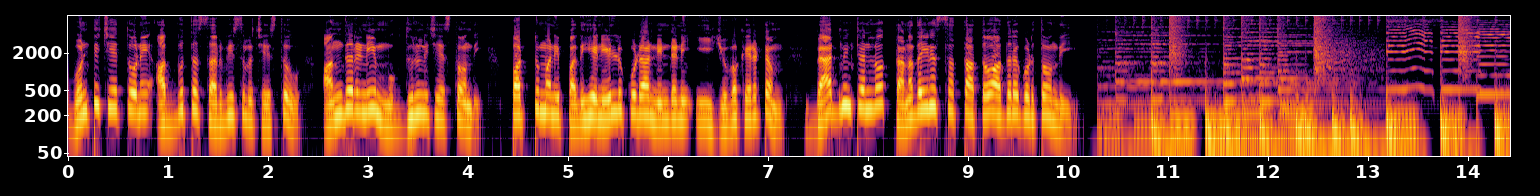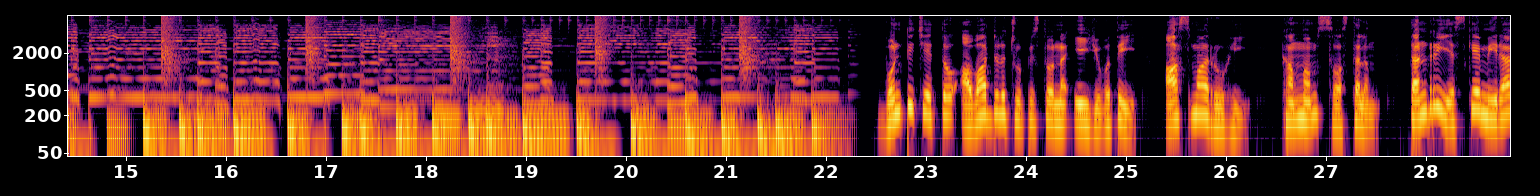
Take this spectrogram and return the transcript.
ఒంటి చేత్తోనే అద్భుత సర్వీసులు చేస్తూ అందరినీ ముగ్ధుల్ని చేస్తోంది. పట్టుమని పదిహేనేళ్ళు కూడా నిండని ఈ యువ కెరటం బ్యాడ్మింటన్లో తనదైన సత్తాతో అదరగొడుతోంది. ఒంటి చేత్తో అవార్డులు చూపిస్తోన్న ఈ యువతి ఆస్మా రూహి ఖమ్మం స్వస్థలం. తండ్రి ఎస్కే మీరా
